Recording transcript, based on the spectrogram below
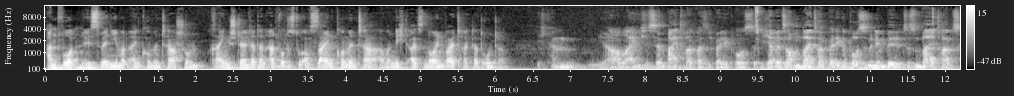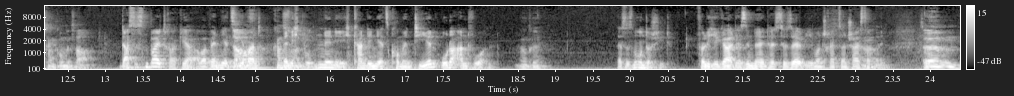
Antworten ist, wenn jemand einen Kommentar schon reingestellt hat, dann antwortest du auf seinen Kommentar, aber nicht als neuen Beitrag darunter. ich kann, ja, aber eigentlich ist ja ein Beitrag, was ich bei dir poste. Ich habe jetzt auch einen Beitrag bei dir gepostet mit dem Bild. Das ist ein Beitrag, das ist kein Kommentar. Das ist ein Beitrag, ja. Aber wenn jetzt Darauf jemand. kannst wenn du ich, antworten. nee, nee, ich kann den jetzt kommentieren oder antworten. Okay. Das ist ein Unterschied. Völlig egal, der Sinn dahinter ist derselbe. Jemand schreibt seinen Scheiß da rein. Ähm,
